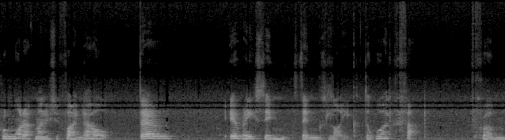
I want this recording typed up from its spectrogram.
from what I've managed to find out, they're erasing things like the word fat from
